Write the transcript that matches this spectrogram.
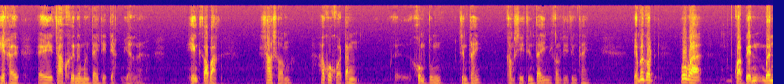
เฮ็ดให้ไอ้ชาวคืนในเมืองใต้แตกแยกกันเห็นกระบักชาวสองเขาก็ก่อตั้งคมตุ้ม จึงไต้ของสีจึงไต้มีของสีจึงไต้เดี๋ยวมันก็เพราะว่ากว่าเป็นเหมือน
